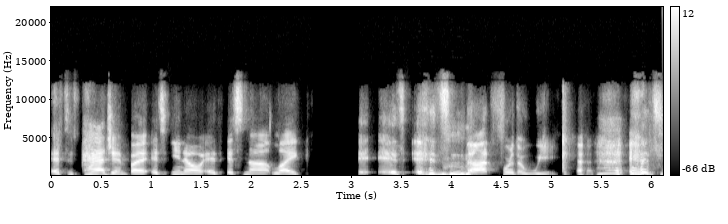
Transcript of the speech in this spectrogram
it's a pageant, but it's you know, it, it's not like it's it's not for the weak. it's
